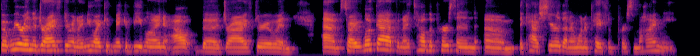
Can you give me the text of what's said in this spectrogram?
But we were in the drive through and I knew I could make a beeline out the drive through. And um, so I look up and I tell the person, um, the cashier, that I want to pay for the person behind me.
